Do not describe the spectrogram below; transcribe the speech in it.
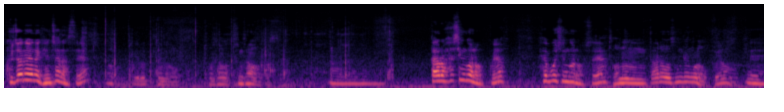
그 전에는 괜찮았어요? 이렇게는 없- 전상 증상 없었어요. 음, 따로 하신 건 없고요. 해보신 건 없어요. 저는 따로 손댄 건 없고요. 네.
